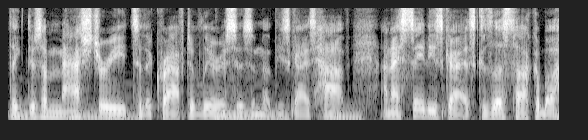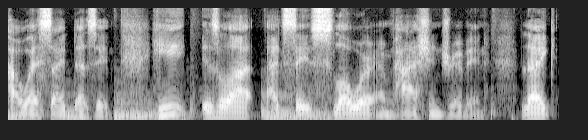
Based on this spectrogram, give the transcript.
like there's a mastery to the craft of lyricism that these guys have and i say these guys because let's talk about how westside does it he is a lot i'd say slower and passion driven like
